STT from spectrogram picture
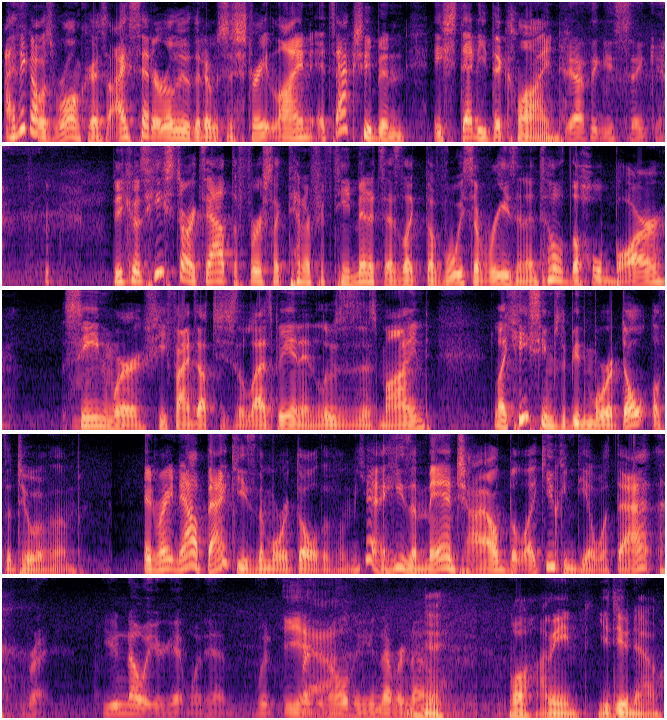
I think I was wrong, Chris. I said earlier that it was a straight line. It's actually been a steady decline Yeah, I think he's sinking. because he starts out the first like 10 or 15 minutes as like the voice of reason until the whole bar scene where she finds out she's a lesbian and loses his mind. Like he seems to be the more adult of the two of them. And right now, Banky's the more adult of them. Yeah, he's a man child, but like you can deal with that. right. You know what you're getting with him. With Yeah. freaking Holden, you never know. Yeah. Well, I mean, you do know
